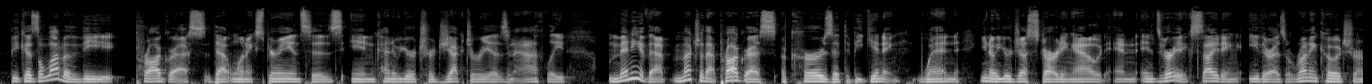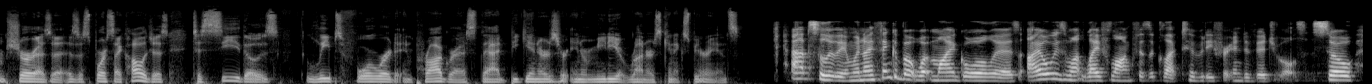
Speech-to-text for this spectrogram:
Because a lot of the progress that one experiences in kind of your trajectory as an athlete many of that much of that progress occurs at the beginning when you know you're just starting out. And, it's very exciting either as a running coach or i'm sure as a, as a sports psychologist to see those leaps forward in progress that beginners or intermediate runners can experience Absolutely. And when I think about what my goal is, I always want lifelong physical activity for individuals. So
